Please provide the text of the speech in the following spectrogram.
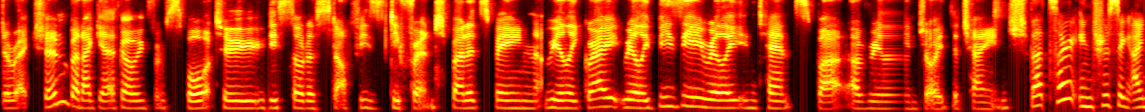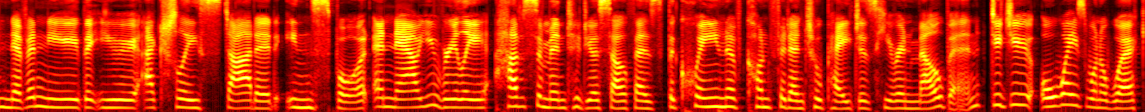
direction, but I guess going from sport to this sort of stuff is different. But it's been really great, really really busy, really intense, but I've really enjoyed the change. That's so interesting. I never knew that you actually started in sport and now you really have cemented yourself as the queen of confidential pages here in Melbourne. Did you always want to work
